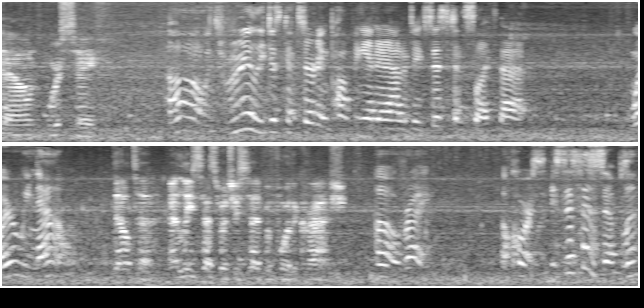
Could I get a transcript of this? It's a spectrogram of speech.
Down. We're safe. Oh, it's really disconcerting popping in and out of existence like that. Where are we now? Delta. At least that's what you said before the crash. Oh, right. Of course, is this a Zeppelin?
